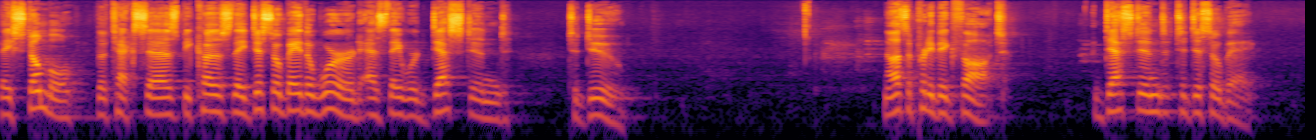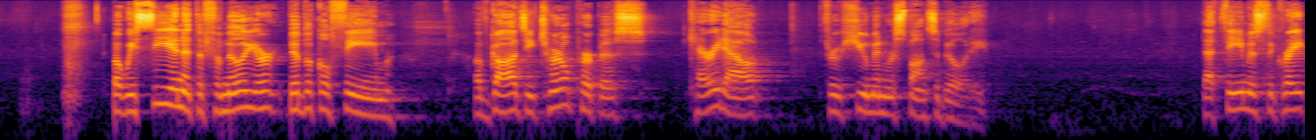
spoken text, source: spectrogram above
They stumble, the text says, because they disobey the word as they were destined to do. Now, that's a pretty big thought destined to disobey. But we see in it the familiar biblical theme of God's eternal purpose carried out through human responsibility. That theme is the great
